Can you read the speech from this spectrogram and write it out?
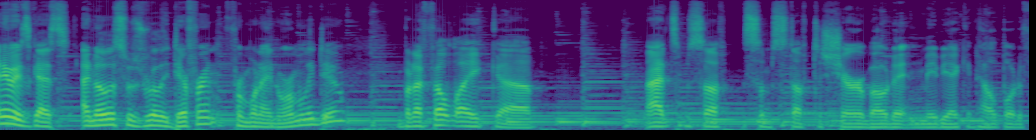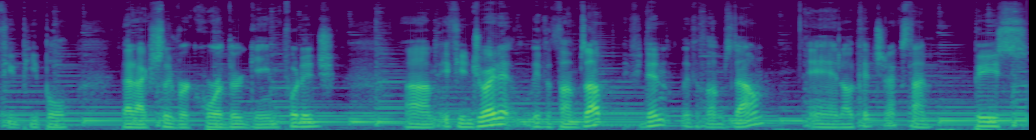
Anyways, guys, I know this was really different from what I normally do, but I felt like uh, I had some stuff some stuff to share about it, and maybe I can help out a few people that actually record their game footage. Um, if you enjoyed it, leave a thumbs up. If you didn't, leave a thumbs down. And I'll catch you next time. Peace.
